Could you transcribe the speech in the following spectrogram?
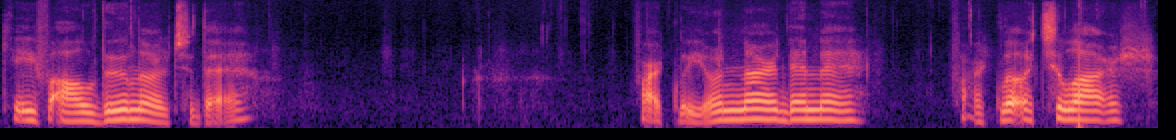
Keyif aldığın ölçüde. Farklı yönler dene. Farklı açılar.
